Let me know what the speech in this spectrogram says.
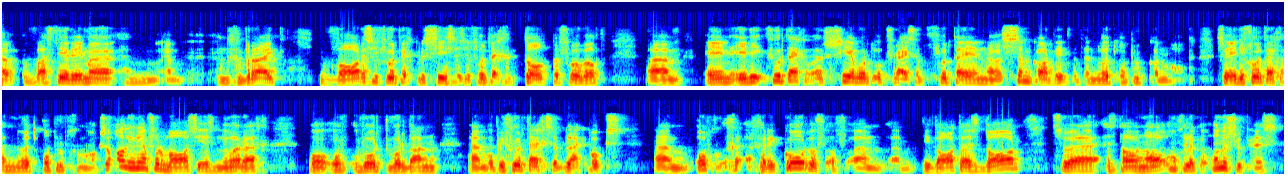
uh, was die remme um, um, in gebruik waar is die voertuig presies as die voertuig getild byvoorbeeld ehm um, en hierdie voertuig oor see word ook vereis dat voertuie nou 'n SIM-kaart het wat 'n noodoproep kan maak. So het die voertuig 'n noodoproep gemaak. So al hierdie inligting is nodig of, word word dan um, op die voertuig se black box ehm um, of gerekord of of ehm um, um, die data is daar. So as daar na ongelukke ondersoek is,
